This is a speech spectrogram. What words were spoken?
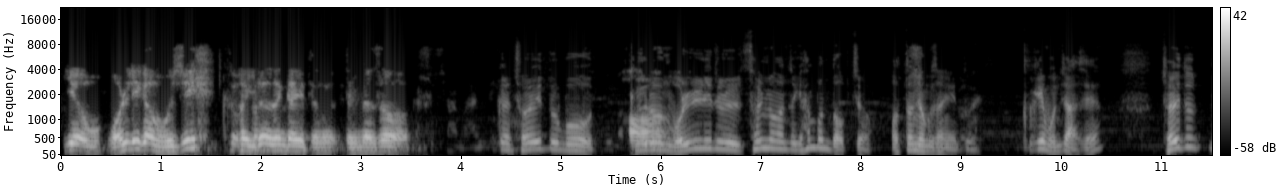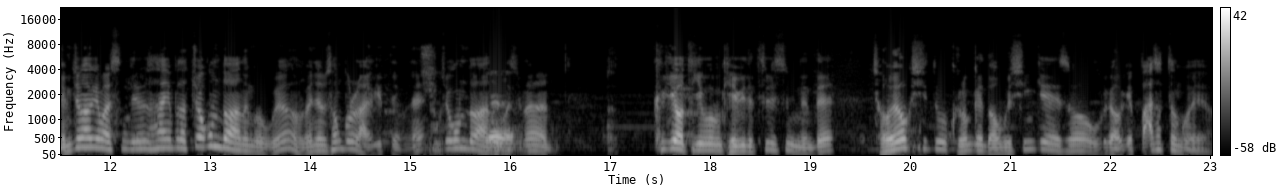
이게 원리가 뭐지? 막 이런 생각이 드, 들면서 그러니까 저희도 뭐 아, 그런 원리를 설명한 적이 한 번도 없죠. 어떤 영상에도. 그게 뭔지 아세요? 저희도 냉정하게 말씀드리면 사장님보다 조금 더 아는 거고요. 왜냐면 성분을 알기 때문에 조금 더 아는 네. 거지만 그게 어떻게 보면 개비대 틀릴 수 있는데 저 역시도 그런 게 너무 신기해서 우리가 여기에 빠졌던 거예요.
